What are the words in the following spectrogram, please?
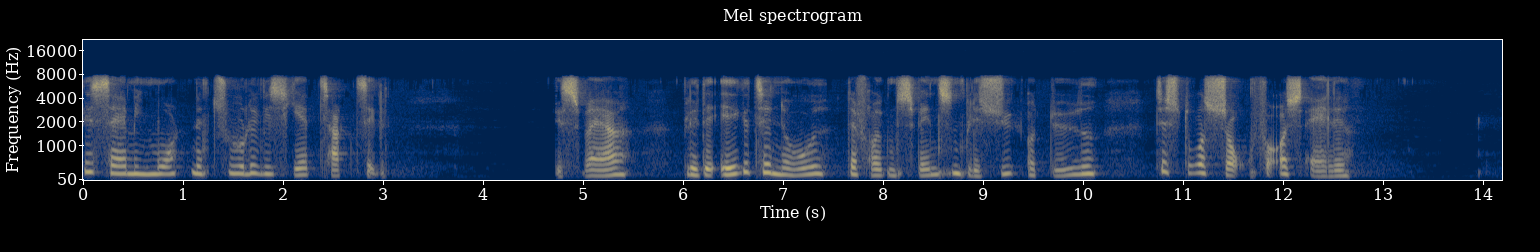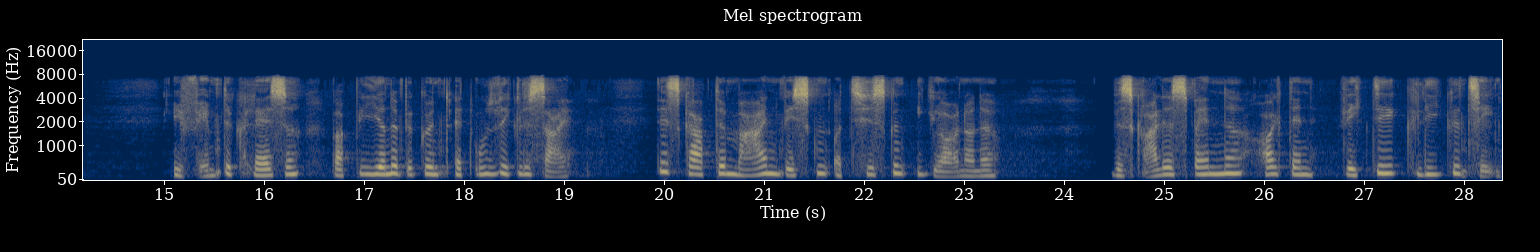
Det sagde min mor naturligvis ja tak til. Desværre blev det ikke til noget, da frøken Svendsen blev syg og døde, til stor sorg for os alle. I femte klasse var pigerne begyndt at udvikle sig. Det skabte meget visken og tisken i hjørnerne. Ved skraldespandene holdt den vigtige klike til.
